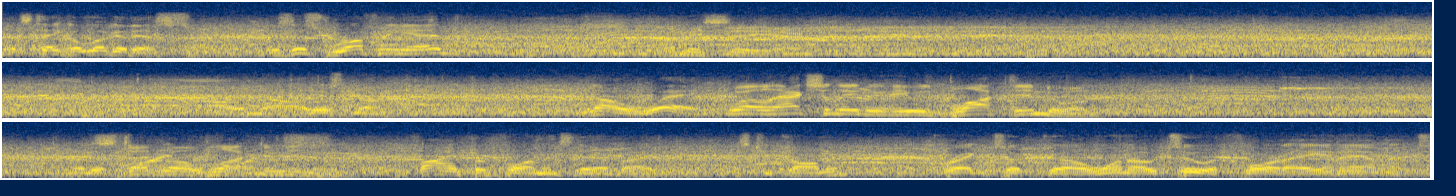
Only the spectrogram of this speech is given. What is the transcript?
Let's take a look at this. Is this roughing Ed? Let me see here. Oh, no, there's no... No way. Well, actually, he was blocked into him. Studwell blocked him into him. Fine performance there by Mr. Coleman. Greg took uh, 102 at Florida A&M. It's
